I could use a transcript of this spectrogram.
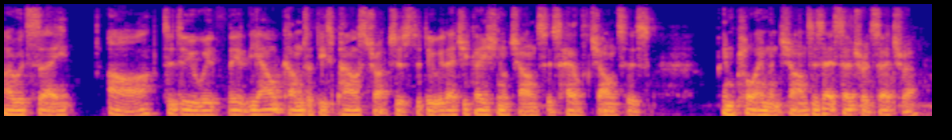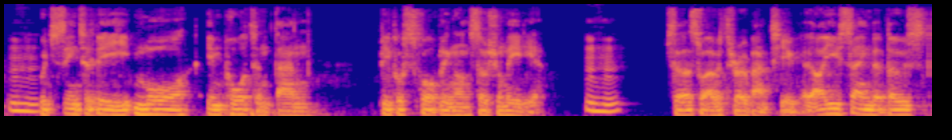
I would say are to do with the, the outcomes of these power structures, to do with educational chances, health chances, employment chances, etc., etc., mm-hmm. which seem to be more important than people squabbling on social media. Mm-hmm. So that's what I would throw back to you. Are you saying that those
